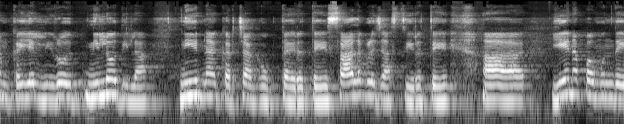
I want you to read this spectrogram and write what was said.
ನಮ್ಮ ಕೈಯಲ್ಲಿ ನಿರೋ ನಿಲ್ಲೋದಿಲ್ಲ. ನೀರಿನ ಖರ್ಚಾಗಿ ಹೋಗ್ತಾ ಇರುತ್ತೆ, ಸಾಲಗಳು ಜಾಸ್ತಿ ಇರುತ್ತೆ. ಏನಪ್ಪ ಮುಂದೆ,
